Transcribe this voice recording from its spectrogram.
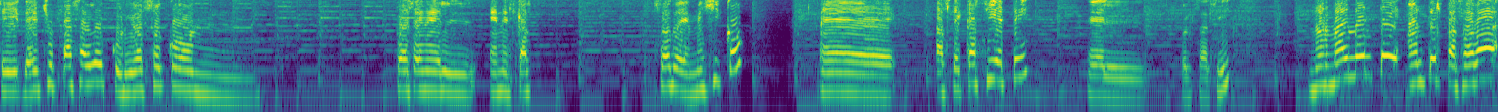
Sí, de hecho pasa algo curioso con pues en el en el caso de México eh, Azteca 7 el pues así normalmente antes pasaba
